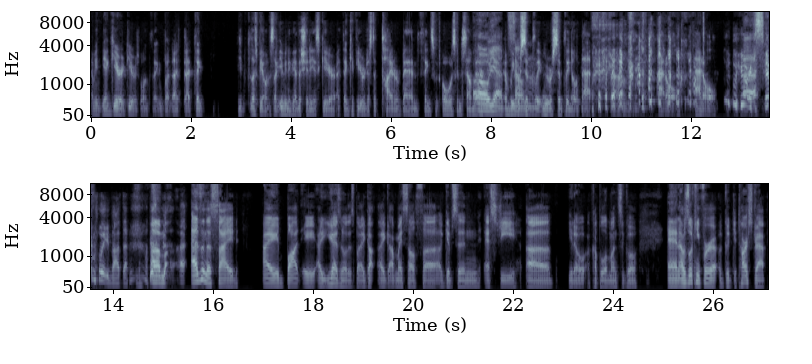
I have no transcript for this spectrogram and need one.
i mean yeah gear gear is one thing but i i think let's be honest like even if you had the shittiest gear i think if you were just a tighter band things would always going to sound better Oh yeah, and we were sound- simply we were simply not that um, at all at all we were Uh, simply not that. Um, as an aside, I bought a. I, you guys know this, but I got I got myself uh, a Gibson SG. Uh, you know, a couple of months ago, and I was looking for a good guitar strap,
